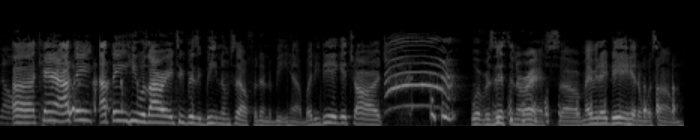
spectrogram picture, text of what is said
No. Uh, Karen, I think, I think he was already too busy beating himself for them to beat him, but he did get charged with resisting arrest. So maybe they did hit him with something.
